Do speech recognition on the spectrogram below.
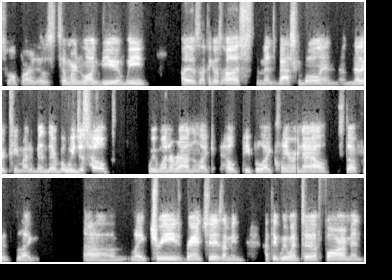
small part. It was somewhere in Longview, and we uh, it was I think it was us, the men's basketball, and another team might have been there. But we just helped. We went around and like helped people like clearing out stuff with like um like trees, branches. I mean, I think we went to a farm and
